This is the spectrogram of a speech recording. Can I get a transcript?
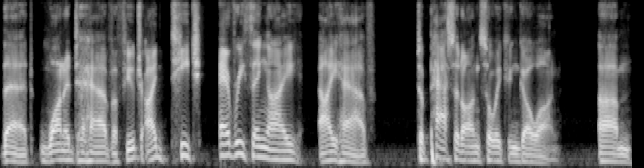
that wanted to have a future. I'd teach everything I I have to pass it on so it can go on. Um,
